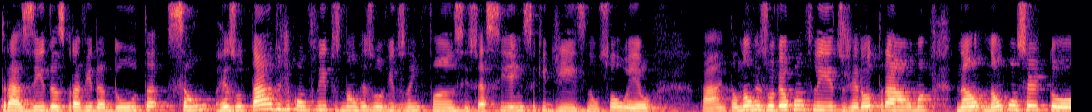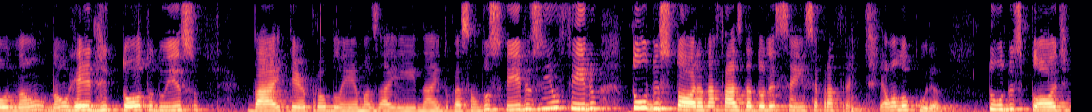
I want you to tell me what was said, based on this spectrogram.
trazidas para a vida adulta, são resultado de conflitos não resolvidos na infância. Isso é a ciência que diz, não sou eu. Tá? Então não resolveu conflitos, gerou trauma, não, não consertou, não, não reeditou tudo isso, vai ter problemas aí na educação dos filhos e o filho tudo estoura na fase da adolescência para frente. É uma loucura. Tudo explode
